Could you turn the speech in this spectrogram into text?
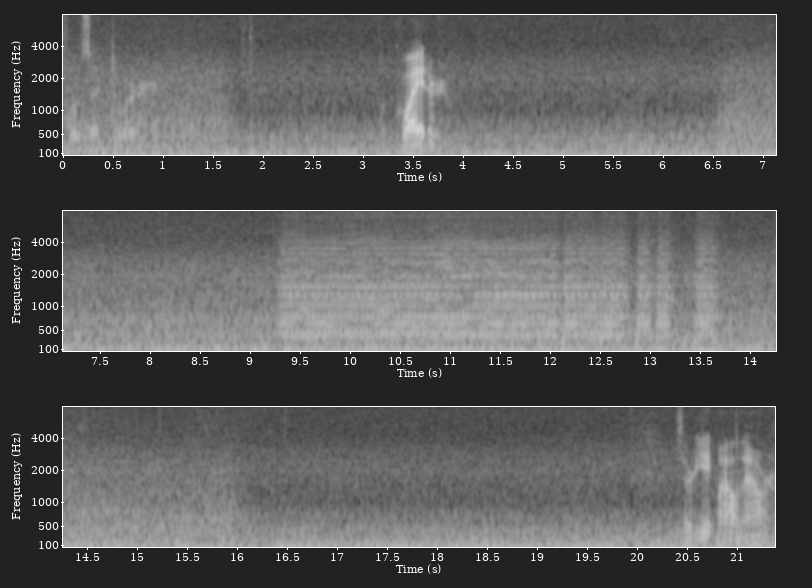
Close that door. A little quieter. Thirty-eight mile an hour.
